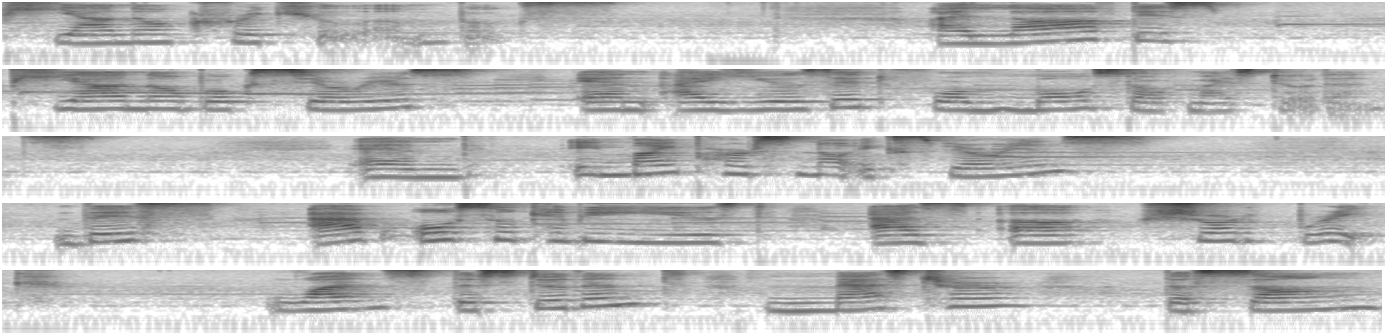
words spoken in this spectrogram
piano curriculum books. I love this piano book series and I use it for most of my students. And in my personal experience, this app also can be used as a short break. Once the student master the song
